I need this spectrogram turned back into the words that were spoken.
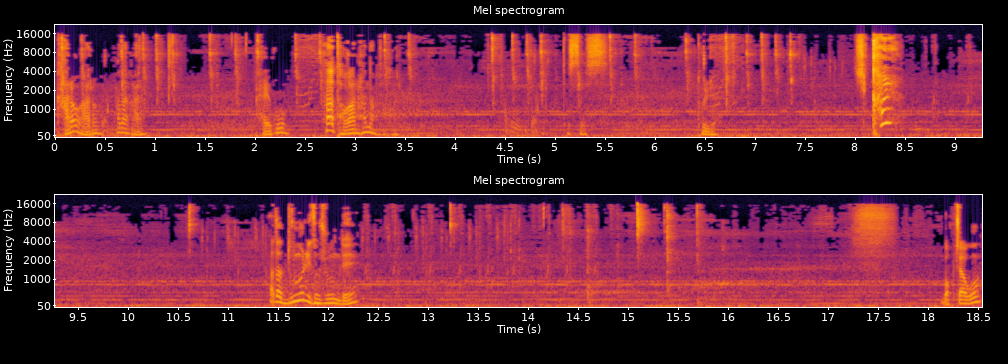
가로 가로. 하나 가로 갈고. 하나 더 가라 하나 더 가라 됐어 됐어. 돌려. 식칼? 아 나 눈물이 더 좋은데 먹자고?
